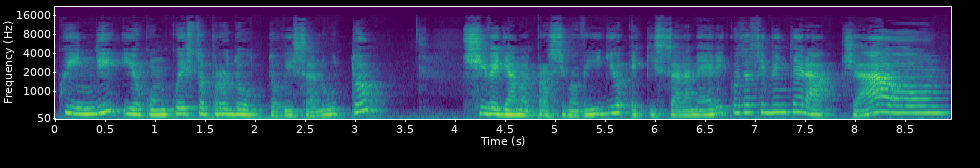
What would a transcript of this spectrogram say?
Quindi io con questo prodotto vi saluto, ci vediamo al prossimo video e chissà la Mary cosa si inventerà. Ciao!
